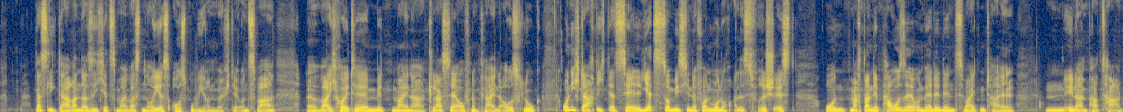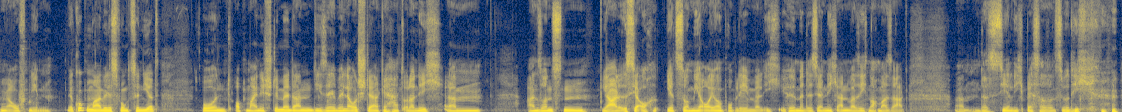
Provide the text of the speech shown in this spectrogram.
Das liegt daran, dass ich jetzt mal was Neues ausprobieren möchte. Und zwar äh, war ich heute mit meiner Klasse auf einem kleinen Ausflug und ich dachte, ich erzähle jetzt so ein bisschen davon, wo noch alles frisch ist und mache dann eine Pause und werde den zweiten Teil hm, in ein paar Tagen aufnehmen. Wir gucken mal, wie das funktioniert und ob meine Stimme dann dieselbe Lautstärke hat oder nicht. Ähm, ansonsten, ja, das ist ja auch jetzt so mehr euer Problem, weil ich höre mir das ja nicht an, was ich nochmal sage. Ähm, das ist hier nicht besser, sonst würde ich,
